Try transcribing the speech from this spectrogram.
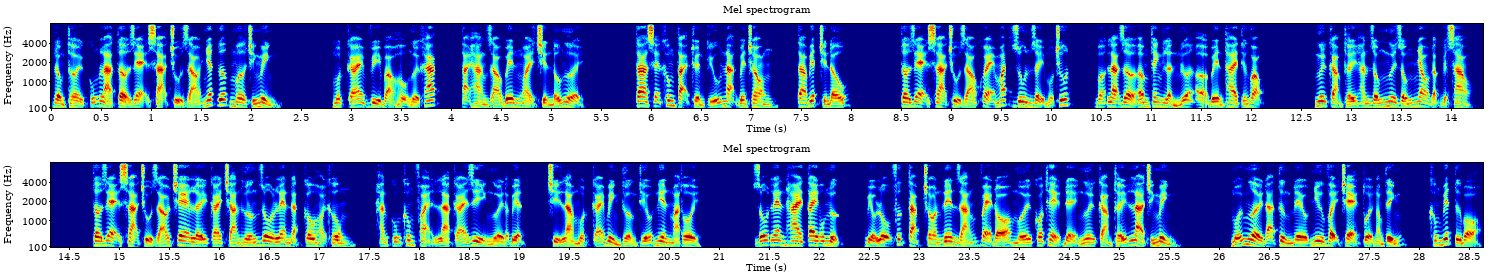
đồng thời cũng là tờ rẽ xạ chủ giáo nhất ước mơ chính mình. Một cái vì bảo hộ người khác, tại hàng rào bên ngoài chiến đấu người. Ta sẽ không tại thuyền cứu nạn bên trong, ta biết chiến đấu. Tờ rẽ xạ chủ giáo khỏe mắt run dậy một chút vợ lạ giờ âm thanh lần nữa ở bên thai tiếng vọng. Ngươi cảm thấy hắn giống ngươi giống nhau đặc biệt sao? Tờ rẽ xạ chủ giáo che lấy cái chán hướng dô len đặt câu hỏi không, hắn cũng không phải là cái gì người đặc biệt, chỉ là một cái bình thường thiếu niên mà thôi. Dô len hai tay ôm ngực, biểu lộ phức tạp cho nên dáng vẻ đó mới có thể để ngươi cảm thấy là chính mình. Mỗi người đã từng đều như vậy trẻ tuổi nóng tính không biết từ bỏ,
